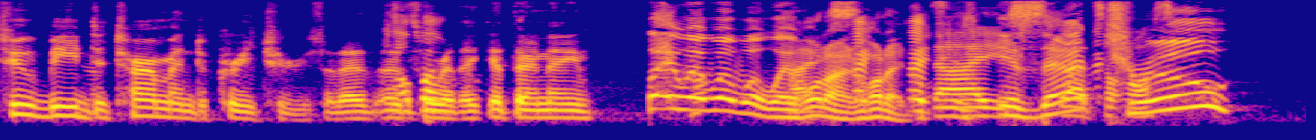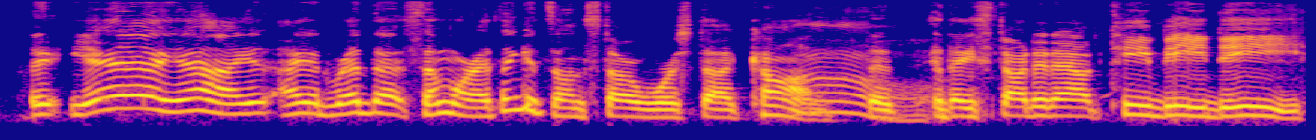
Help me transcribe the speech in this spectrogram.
To be determined creatures. So that, that's about- where they get their name. wait wait wait wait wait hold on hold on Is- Nice. is, that That's true Uh, Yeah, yeah. I, I had read that somewhere. I think it's on StarWars.com. Oh. That they started out TBD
